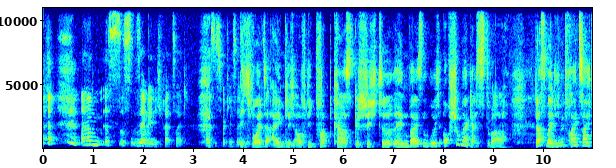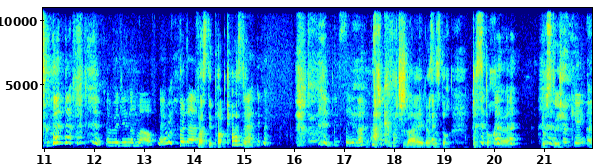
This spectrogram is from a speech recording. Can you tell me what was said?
ähm, es ist sehr wenig Freizeit. Es ist wirklich sehr Ich wollte eigentlich auf die Podcast-Geschichte hinweisen, wo ich auch schon mal Gast war. Das meinte ich mit Freizeit. Wollen wir den nochmal aufnehmen? Oder? Was, den Podcast? Nein. Die Szene. Ach Quatsch, nein, das ist doch. Das ist doch. Äh, lustig. Okay. Äh,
